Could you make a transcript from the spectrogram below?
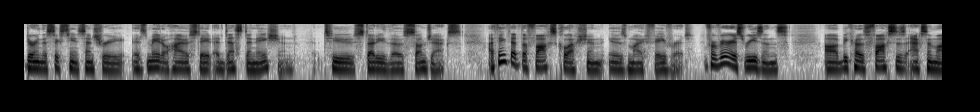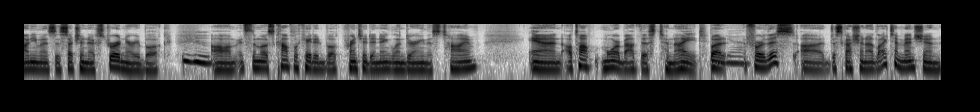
during the 16th century, has made Ohio State a destination to study those subjects. I think that the Foxe collection is my favorite for various reasons. Uh, because Foxe's Acts and Monuments is such an extraordinary book. Mm-hmm. Um, it's the most complicated book printed in England during this time. And I'll talk more about this tonight. But yeah. for this uh, discussion, I'd like to mention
